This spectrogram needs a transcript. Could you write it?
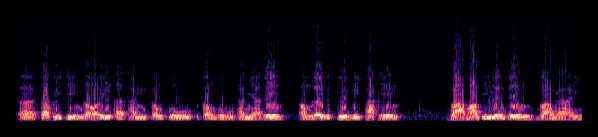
à, sau khi chuyển đổi à, thành công cụ công vụ thành nhà riêng ông Lê Đức Thúy bị phát hiện và báo chí lên tiếng vào ngày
